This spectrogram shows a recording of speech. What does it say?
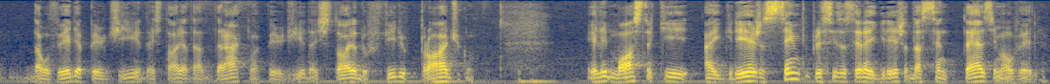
da ovelha perdida, a história da dracma perdida, a história do filho pródigo, ele mostra que a igreja sempre precisa ser a igreja da centésima ovelha.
